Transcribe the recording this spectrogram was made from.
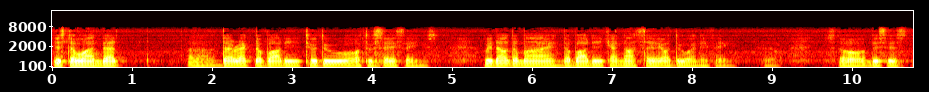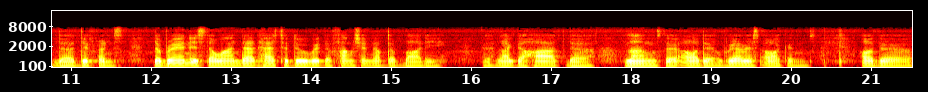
is the one that uh, direct the body to do or to say things. Without the mind, the body cannot say or do anything. So this is the difference. The brain is the one that has to do with the function of the body, like the heart, the lungs, the all the various organs, all the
